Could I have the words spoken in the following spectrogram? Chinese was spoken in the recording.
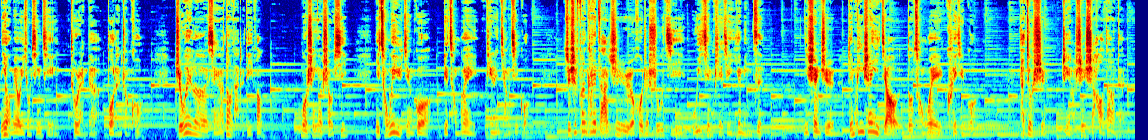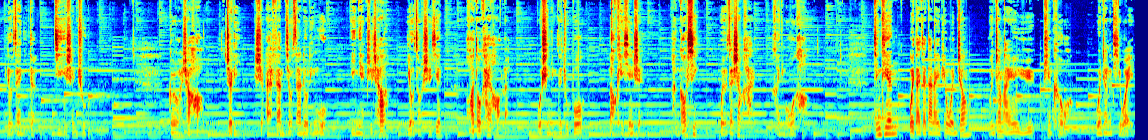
你有没有一种心情突然的波澜壮阔，只为了想要到达的地方，陌生又熟悉，你从未遇见过，也从未听人讲起过，只是翻开杂志或者书籍，无意间瞥见一个名字，你甚至连冰山一角都从未窥见过，它就是这样声势浩荡的留在你的记忆深处。各位晚上好，这里是 FM 九三六零五，一念之差，游走时间，花都开好了。我是你们的主播老 K 先生，很高兴我又在上海和你们问好。今天为大家带来一篇文章，文章来源于片刻网，文章的题为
